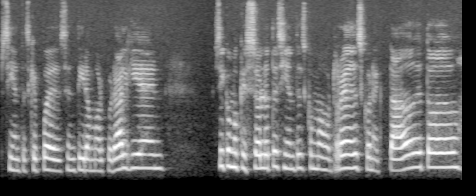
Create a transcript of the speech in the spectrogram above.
sientes que puedes sentir amor por alguien, Sí, como que solo te sientes como re desconectado de todo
